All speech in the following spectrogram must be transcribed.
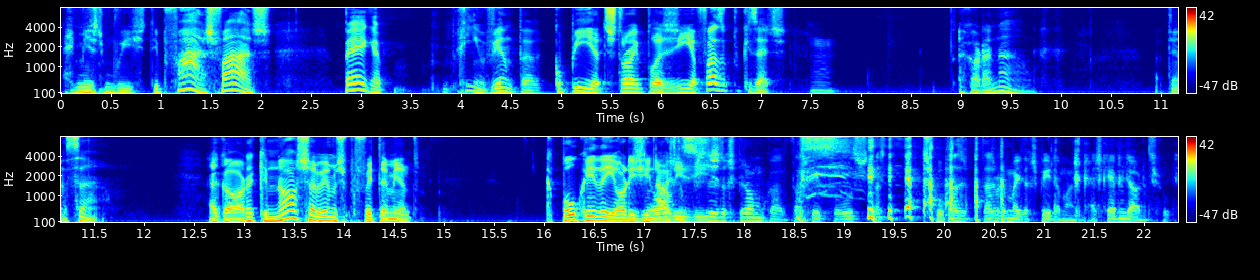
É mesmo isto. Tipo, faz, faz. Pega, reinventa, copia, destrói, plagia, faz o que tu quiseres. Agora não. Atenção. Agora que nós sabemos perfeitamente que pouca ideia Eu original acho que tu precisas existe. de respirar um bocado. Estás a ter soluço. Estás, Desculpa. estás, estás vermelho, respira, mano. Acho que é melhor. Desculpa.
